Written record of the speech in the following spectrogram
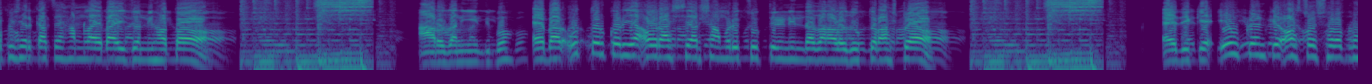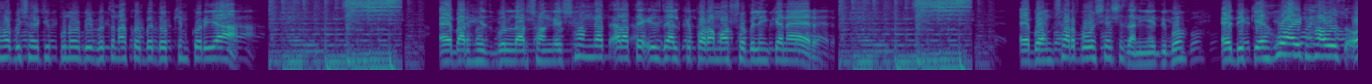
অফিসের কাছে হামলায় বাইশ জন নিহত। আরও জানিয়ে দিব। এবার উত্তর কোরিয়া ও রাশিয়ার সামরিক চুক্তির নিন্দা জানালো যুক্তরাষ্ট্র। এদিকে ইউক্রেনকে অস্ত্র সরবরাহ বিষয়টি পুনর্বিবেচনা করবে দক্ষিণ কোরিয়া। এবার হিজবুল্লাহর সঙ্গে সংঘাত এড়াতে ইসরায়েলকে পরামর্শ বিলিংকেনের। এবং সর্বশেষে জানিয়ে দিব এদিকে হোয়াইট হাউস ও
